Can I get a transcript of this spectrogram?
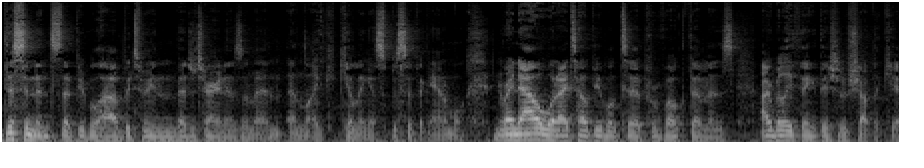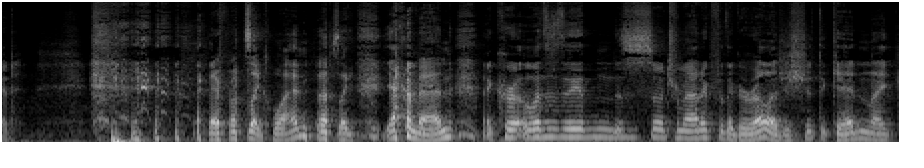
dissonance that people have between vegetarianism and, and like killing a specific animal. And right now, what I tell people to provoke them is, I really think they should have shot the kid. and everyone's like, "What?" And I was like, "Yeah, man. Gor- what is the, this is so traumatic for the gorilla. Just shoot the kid and like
